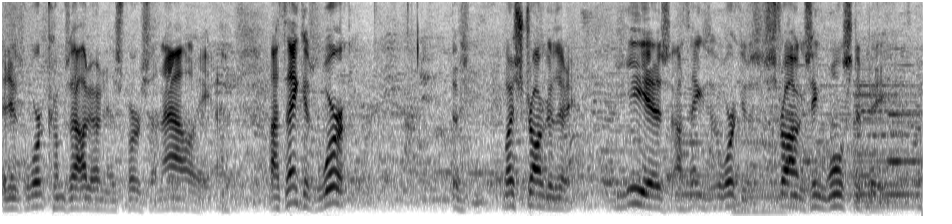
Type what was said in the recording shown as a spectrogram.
and his work comes out in his personality. I think his work is much stronger than he is. I think his work is as strong as he wants to be.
